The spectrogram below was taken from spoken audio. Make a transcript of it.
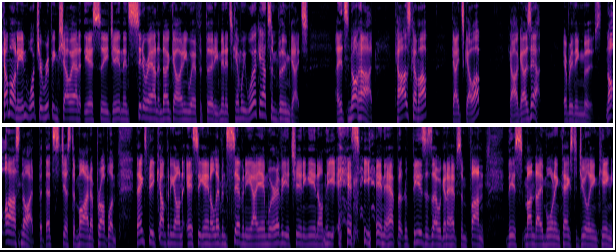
Come on in, watch a ripping show out at the SCG, and then sit around and don't go anywhere for 30 minutes. Can we work out some boom gates? It's not hard. Cars come up, gates go up, car goes out everything moves. Not last night, but that's just a minor problem. Thanks for your company on SEN 1170 AM, wherever you're tuning in on the SEN app. It appears as though we're going to have some fun this Monday morning. Thanks to Julian King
